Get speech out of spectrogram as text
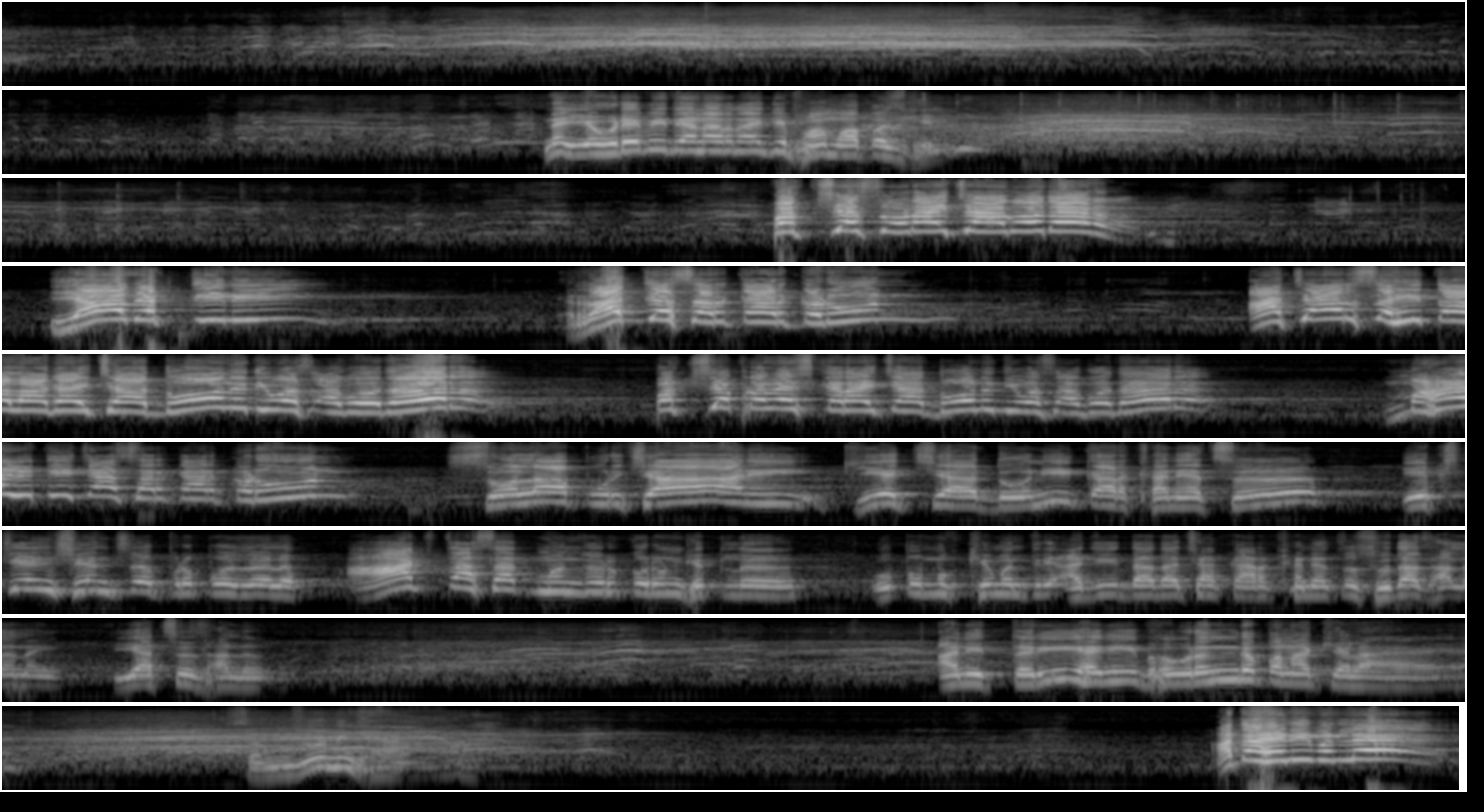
नाही एवढे बी देणार नाही की फॉर्म वापस घेईल. पक्ष सोडायच्या अगोदर या व्यक्तीनी राज्य सरकारकडून आचारसंहिता लागायच्या दोन दिवस अगोदर पक्ष प्रवेश करायच्या दोन दिवस अगोदर महायुतीच्या सरकारकडून सोलापूरच्या आणि केजच्या दोन्ही कारखान्याचं एक्सटेन्शनचं प्रपोजल आठ तासात मंजूर करून घेतलं. उपमुख्यमंत्री अजितदादाच्या कारखान्याचं सुद्धा झालं नाही. याचं झालं. आणि तरी ह्यांनी भौरंगपणा केलाय. समजून घ्या. आता ह्यांनी म्हणले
